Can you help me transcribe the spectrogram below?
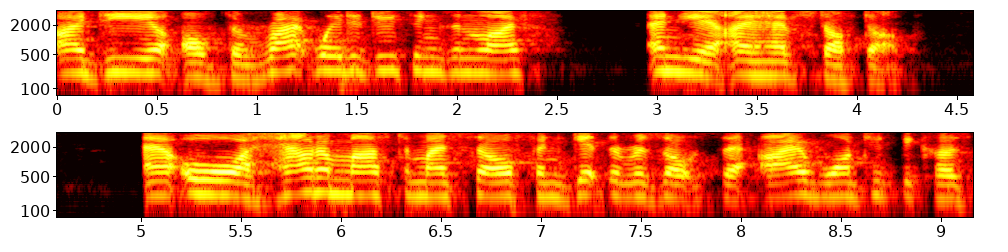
idea of the right way to do things in life, and yeah, I have stuffed up. Uh, or how to master myself and get the results that I wanted because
